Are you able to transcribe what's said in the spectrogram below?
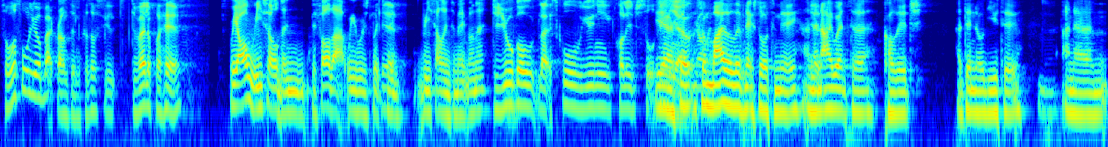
So what's all your backgrounds in? Because obviously developer here. We all resold, and before that, we was literally reselling to make money. Did you all go like school, uni, college sort of Yeah, thing? so so Milo lived next door to me, and then I went to college. I didn't know you two, and um,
